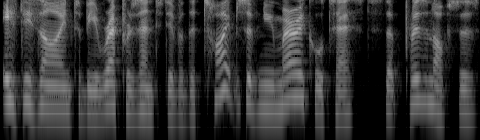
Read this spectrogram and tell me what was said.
is designed to be representative of the types of numerical tests that prison officers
